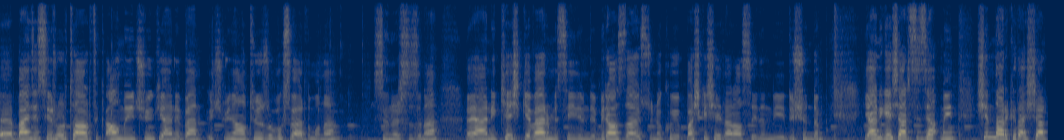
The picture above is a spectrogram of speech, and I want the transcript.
Ee, bence Sirhurt'u artık almayın çünkü yani ben 3600 Robux verdim ona sınırsızına. Yani keşke vermeseydim de biraz daha üstüne koyup başka şeyler alsaydım diye düşündüm. Yani gençler siz yapmayın. Şimdi arkadaşlar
